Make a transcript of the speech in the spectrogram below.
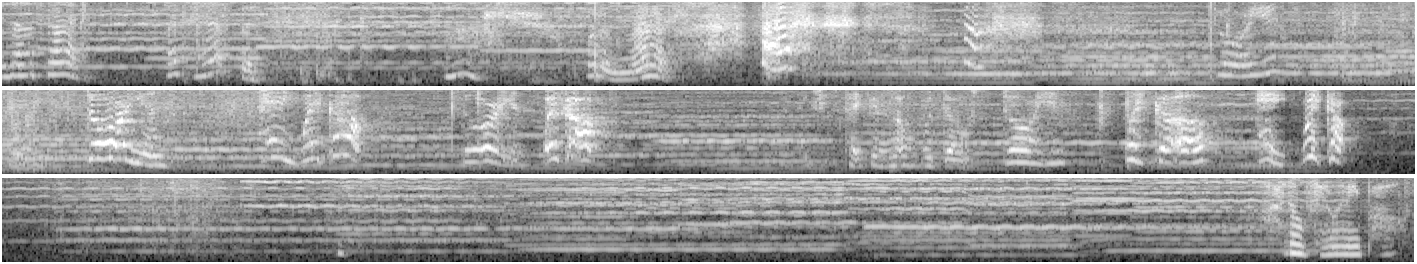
She's outside. What happened? What a mess. Ah. Dorian? Dorian! Hey, wake up! Dorian, wake up! I think she's taken an overdose. Dorian, wake up! Hey, wake up! I don't feel any pulse.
